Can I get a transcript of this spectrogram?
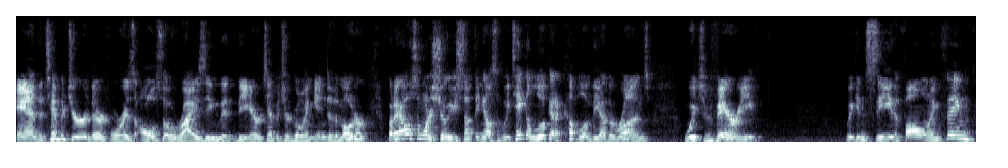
And the temperature, therefore, is also rising, the, the air temperature going into the motor. But I also want to show you something else. If we take a look at a couple of the other runs, which vary, we can see the following thing.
